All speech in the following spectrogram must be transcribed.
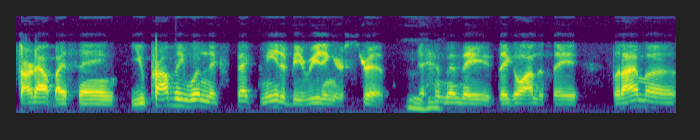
start out by saying you probably wouldn't expect me to be reading your strip, Mhm. and then they they go on to say, but I'm a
